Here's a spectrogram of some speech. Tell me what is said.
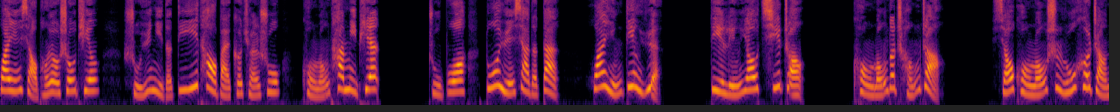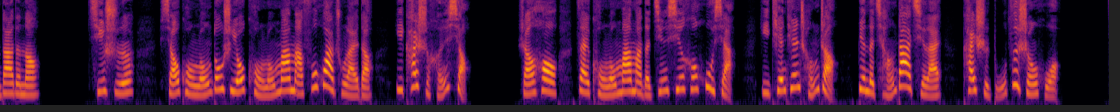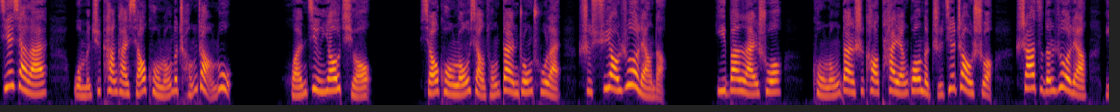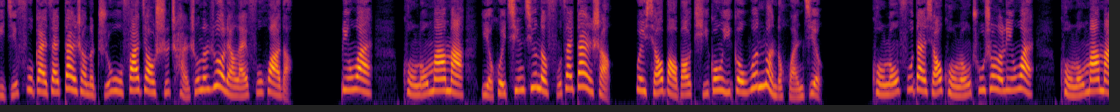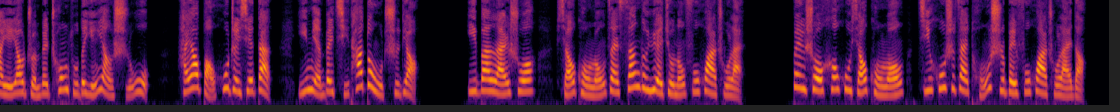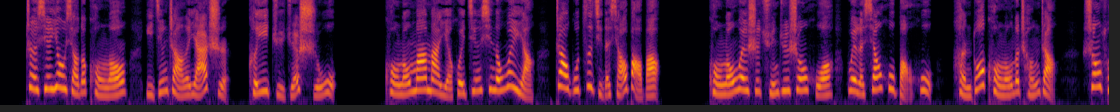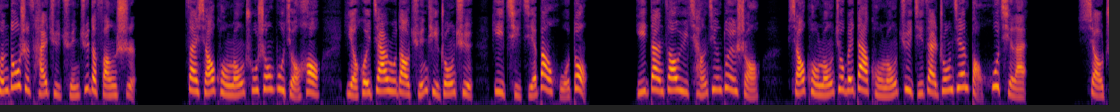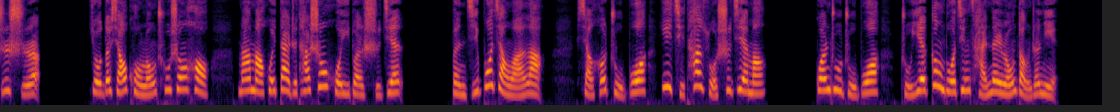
欢迎小朋友收听属于你的第一套百科全书《恐龙探秘篇》，主播多云下的蛋，欢迎订阅。第零幺七章：恐龙的成长。小恐龙是如何长大的呢？其实，小恐龙都是由恐龙妈妈孵化出来的，一开始很小，然后在恐龙妈妈的精心呵护下，一天天成长，变得强大起来，开始独自生活。接下来，我们去看看小恐龙的成长路。环境要求：小恐龙想从蛋中出来是需要热量的。一般来说，恐龙蛋是靠太阳光的直接照射、沙子的热量以及覆盖在蛋上的植物发酵时产生的热量来孵化的。另外，恐龙妈妈也会轻轻地伏在蛋上，为小宝宝提供一个温暖的环境。恐龙孵蛋，小恐龙出生了。另外，恐龙妈妈也要准备充足的营养食物，还要保护这些蛋，以免被其他动物吃掉。一般来说，小恐龙在三个月就能孵化出来。备受呵护小恐龙几乎是在同时被孵化出来的。这些幼小的恐龙已经长了牙齿，可以咀嚼食物。恐龙妈妈也会精心的喂养、照顾自己的小宝宝。恐龙喂食群居生活，为了相互保护，很多恐龙的成长。生存都是采取群居的方式，在小恐龙出生不久后，也会加入到群体中去，一起结伴活动。一旦遭遇强劲对手，小恐龙就被大恐龙聚集在中间保护起来。小知识：有的小恐龙出生后，妈妈会带着它生活一段时间。本集播讲完了，想和主播一起探索世界吗？关注主播主页，更多精彩内容等着你。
